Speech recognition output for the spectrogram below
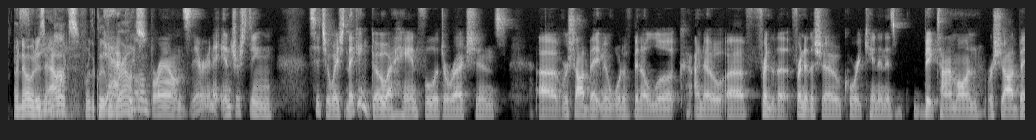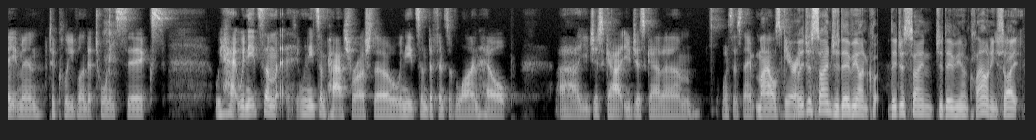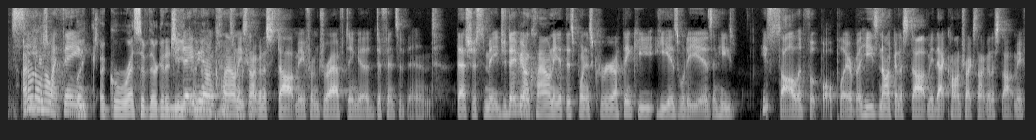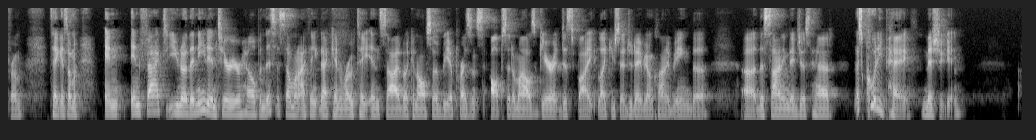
Oh, no, it is Alex for the Cleveland yeah, Browns. Cleveland Browns. They're in an interesting situation. They can go a handful of directions. Uh, Rashod Bateman would have been a look. I know a uh, friend of the friend of the show, Corey Kennan, is big time on Rashod Bateman to Cleveland at 26 we had we need some we need some pass rush though. We need some defensive line help. uh, you just got you just got um what's his name Myles Garrett. Well, they just signed Jadeveon. Cl- They just signed Jadeveon Clowney. So I, I don't know how my thing. like aggressive they're going to need. Jadeveon Clowney's not going to stop me from drafting a defensive end. That's just me. Jadeveon Clowney at this point in his career, I think he he is what he is, and he's he's a solid football player, but he's not going to stop me. That contract's not going to stop me from taking someone. And in fact, you know, they need interior help, and this is someone I think that can rotate inside, but can also be a presence opposite of Myles Garrett, despite, like you said, Jadeveon Clowney being the uh, the signing they just had. That's Kwity Paye, Michigan.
